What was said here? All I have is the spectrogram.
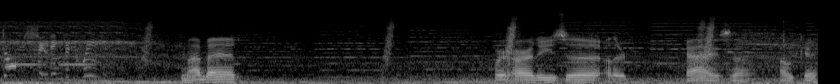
Stop shooting the queen. My bad. Where are these uh, other guys though? Okay.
